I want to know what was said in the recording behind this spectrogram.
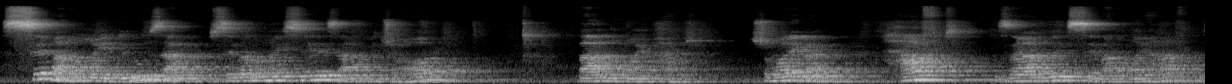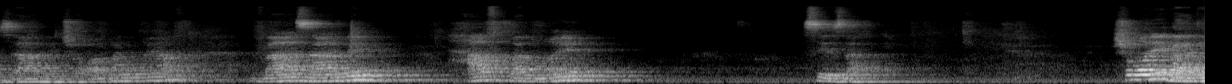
سه برنامه دو ضرب سه برنامه سه ضرب چهار برنامه پنج. شماره بعد. هفت ضرب سه برنامه هفت ضرب چهار برنامه هفت و ضرب هفت برنامه سیزده. شماره بعدی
